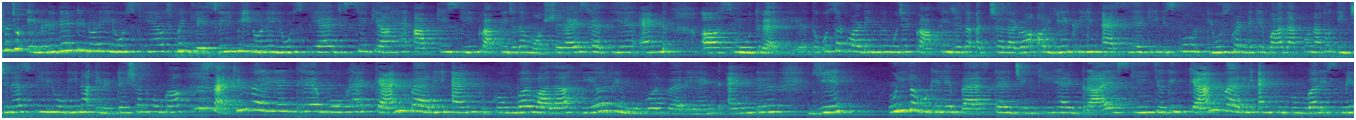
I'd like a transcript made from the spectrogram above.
तो जो इंग्रेडिएंट इन्होंने यूज़ किया है उसमें ग्लेसरीन भी इन्होंने यूज़ किया है जिससे क्या है, आपकी स्किन काफ़ी ज़्यादा मॉइस्चराइज रहती है एंड स्मूथ रहती है। तो उस अकॉर्डिंग में मुझे काफ़ी ज़्यादा अच्छा लगा और ये क्रीम ऐसी है कि इसको यूज़ करने के बाद आपको ना तो इचनेस फील होगी, ना इरिटेशन होगा। सेकेंड वेरिएंट है, वो है कैनबेरी एंड कुकुम्बर वाला हेयर रिमूवल वेरियंट एंड ये उन लोगों के लिए बेस्ट है जिनकी है ड्राई स्किन क्योंकि कैनबेरी एंड कुकुम्बर इसमें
